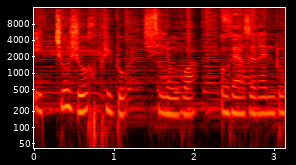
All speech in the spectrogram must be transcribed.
est toujours plus beau si l'on voit Over the Rainbow.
